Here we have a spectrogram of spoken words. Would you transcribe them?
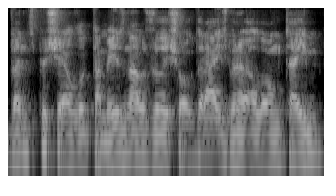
Vinc Pichel looked amazing. I was really shocked at that. He's been out a long time.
